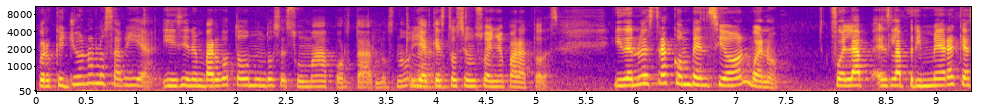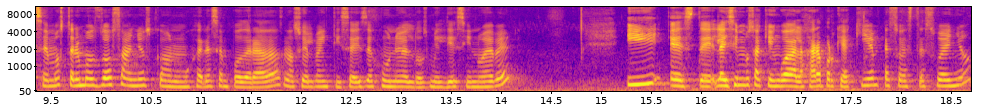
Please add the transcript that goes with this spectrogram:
pero que yo no lo sabía. Y sin embargo todo el mundo se suma a aportarlos, ¿no? Ya que esto sea un sueño para todas. Y de nuestra convención, bueno, fue la, es la primera que hacemos, tenemos dos años con Mujeres Empoderadas, nació el 26 de junio del 2019 y este, la hicimos aquí en Guadalajara porque aquí empezó este sueño.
